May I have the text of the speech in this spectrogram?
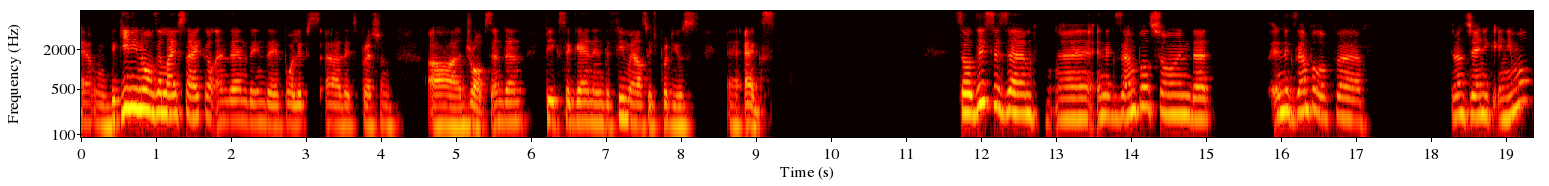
um, beginning of the life cycle, and then in the polyps, uh, the expression uh, drops, and then peaks again in the females, which produce uh, eggs. So this is um, uh, an example showing that an example of a transgenic animal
